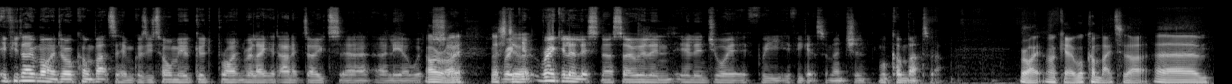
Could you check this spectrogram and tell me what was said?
If you don't mind, I'll come back to him because he told me a good Brighton related anecdote uh, earlier. Which, All right, uh, let's regu- do it. Regular listener, so he'll in, he'll enjoy it if we if he gets a mention. We'll come back to that. Right. Okay. We'll come back to that. Um,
